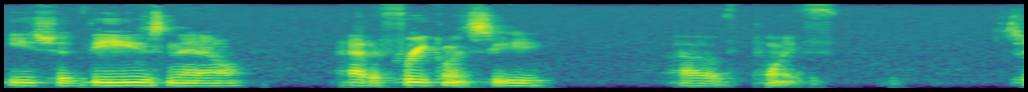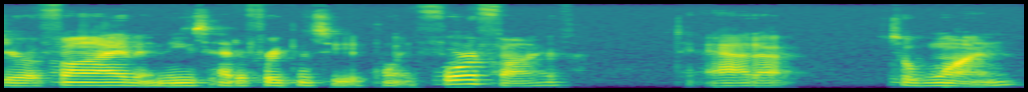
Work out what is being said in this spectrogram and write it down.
each of these now had a frequency of 0.05 and these had a frequency of 0.45 to add up to 1,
